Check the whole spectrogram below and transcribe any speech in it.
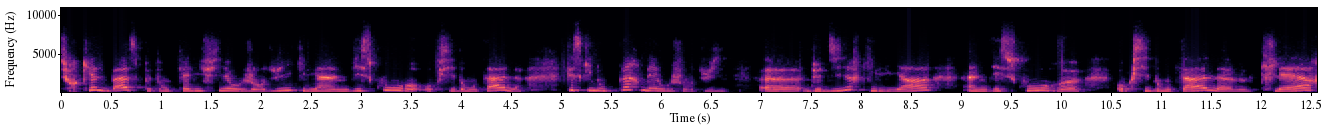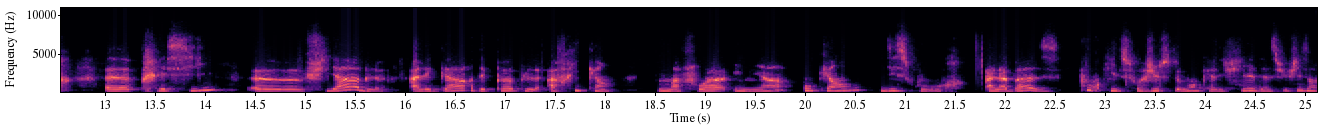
Sur quelle base peut-on qualifier aujourd'hui qu'il y a un discours occidental? Qu'est-ce qui nous permet aujourd'hui euh, de dire qu'il y a un discours euh, occidental euh, clair, précis, fiable à l'égard des peuples africains? Ma foi, il n'y a aucun discours à la base pour qu'il soit justement qualifié d'insuffisant.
